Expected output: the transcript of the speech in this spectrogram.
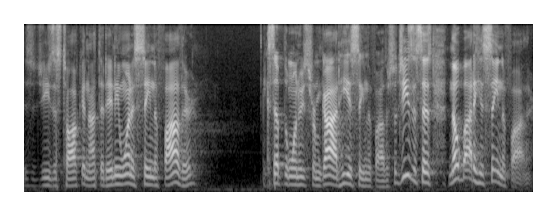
this is Jesus talking, not that anyone has seen the Father except the one who's from God. He has seen the Father. So Jesus says, Nobody has seen the Father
